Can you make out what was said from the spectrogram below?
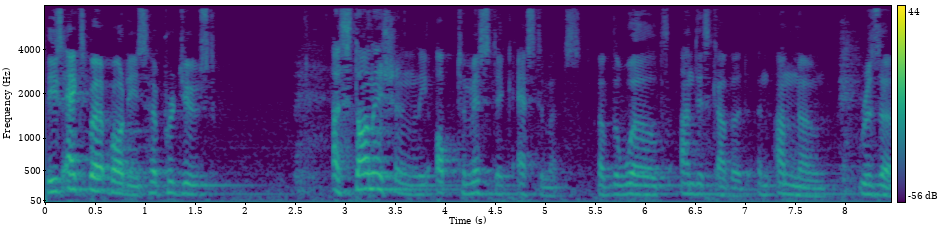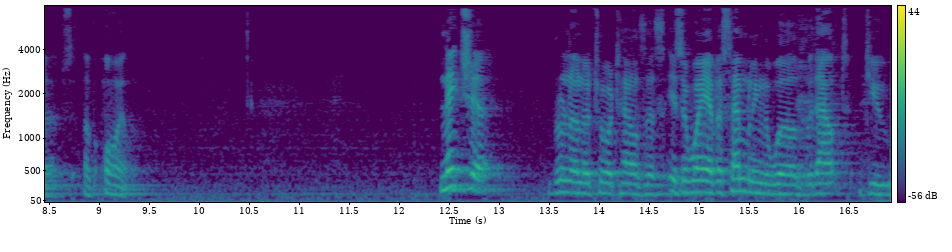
these expert bodies have produced astonishingly optimistic estimates of the world's undiscovered and unknown reserves of oil. Nature, Bruno Latour tells us, is a way of assembling the world without due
